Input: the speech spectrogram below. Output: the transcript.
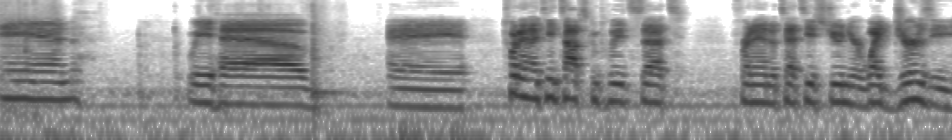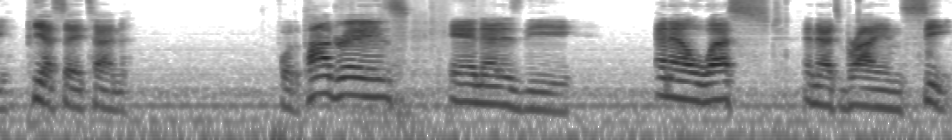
And we have a 2019 Topps Complete Set Fernando Tatis Jr. white jersey PSA 10 for the Padres, and that is the NL West, and that's Brian C.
